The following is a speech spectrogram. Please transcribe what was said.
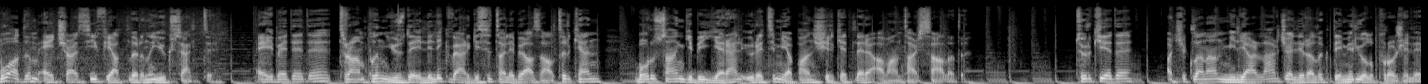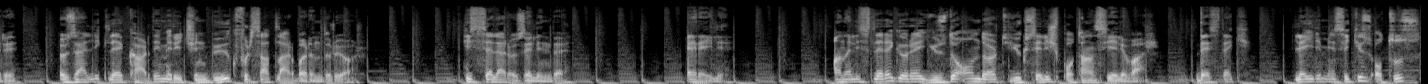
Bu adım HRC fiyatlarını yükseltti. EBD'de Trump'ın %50'lik vergisi talebi azaltırken Borusan gibi yerel üretim yapan şirketlere avantaj sağladı. Türkiye'de açıklanan milyarlarca liralık demiryolu projeleri özellikle Kardemir için büyük fırsatlar barındırıyor. Hisseler özelinde. Ereğli. Analistlere göre %14 yükseliş potansiyeli var. Destek, L2830,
